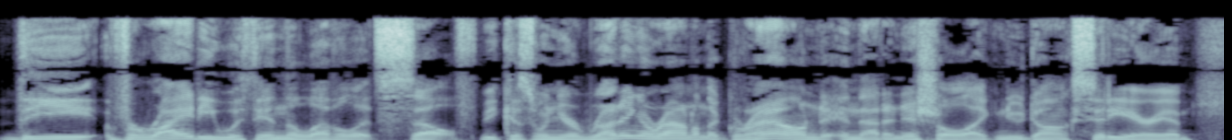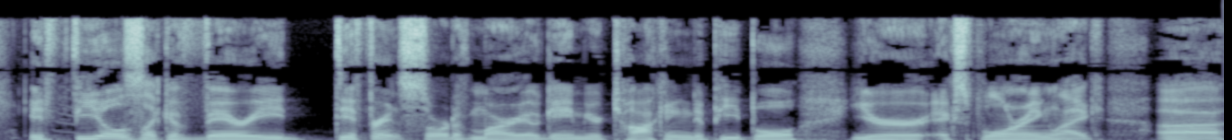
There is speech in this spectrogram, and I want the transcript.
the variety within the level itself, because when you're running around on the ground in that initial like New Donk City area, it feels like a very different sort of Mario game. You're talking to people, you're exploring like, uh,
